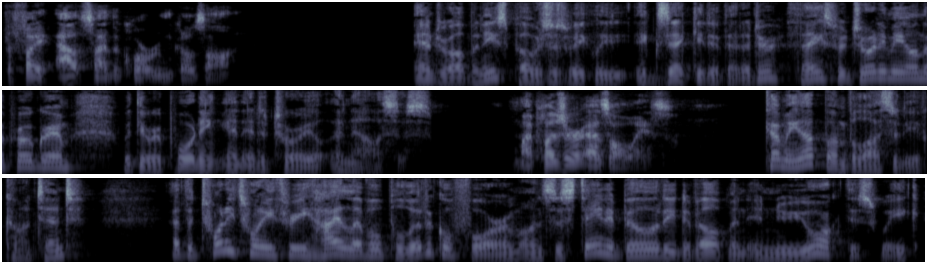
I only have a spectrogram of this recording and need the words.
the fight outside the courtroom goes on. Andrew Albanese, Publishers Weekly executive editor. Thanks for joining me on the program with your reporting and editorial analysis. My pleasure, as always. Coming up on Velocity of Content, at the 2023 High Level Political Forum on Sustainability Development in New York this week,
